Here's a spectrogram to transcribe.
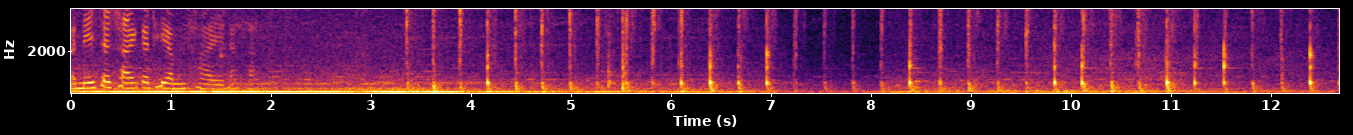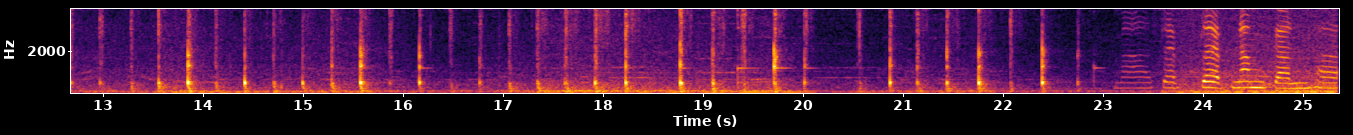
วันนี้จะใช้กระเทียมไทยนะคะ น้ำกันค่ะ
